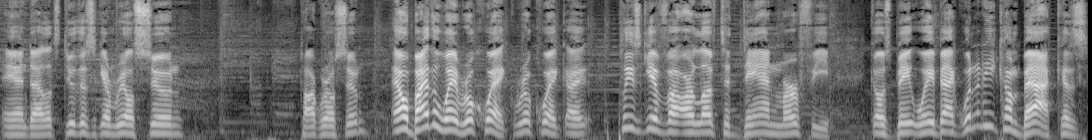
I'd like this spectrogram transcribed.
and uh, let's do this again real soon. Talk real soon. Oh, by the way, real quick, real quick, uh, please give uh, our love to Dan Murphy. Goes ba- way back. When did he come back? Because,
